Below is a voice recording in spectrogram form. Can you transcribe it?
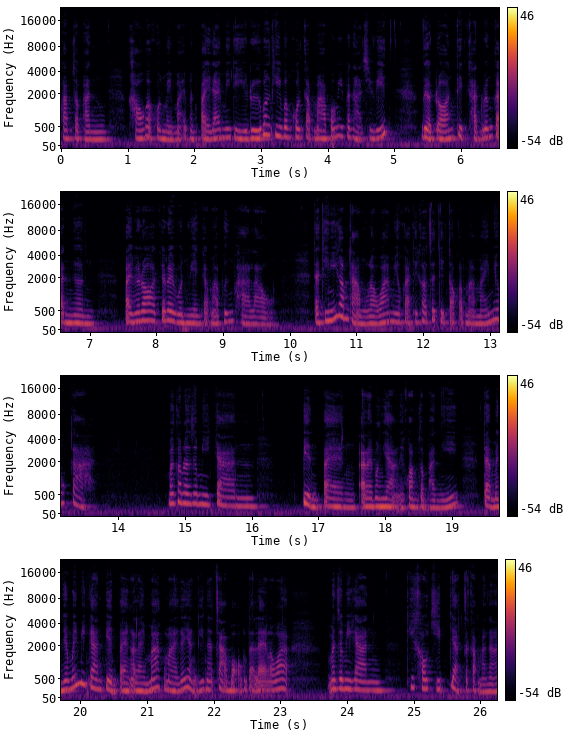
ความสัมพันธ์เขากับคนใหม่ ๆ มันไปได้ไม่ดี หรือบางทีบางคนกลับมาเพราะมีปัญหาชีวิต เดือดร้อนติดขัดเรื่องการเงิน ไปไม่รอดก็เลยวนเวียนกลับมาพึ่งพาเรา แต่ทีนี้คำถามของเราว่ามีโอกาสที่เขาจะติดต่อกลับมาไหมมีโอกาส มันกำลังจะมีการ เปลี่ยนแปลงอะไรบางอย่างในความสัมพันธ์นี้ แต่มันยังไม่มีการเปลี่ยนแปลงอะไรมากมายก็อย่างที่นัชชาบอกตั้งแต่แรกแล้วว่า มันจะมีการที่เขาคิดอยากจะกลับมานะ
